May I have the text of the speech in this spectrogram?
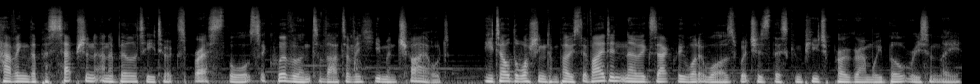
having the perception and ability to express thoughts equivalent to that of a human child. He told the Washington Post, if I didn't know exactly what it was, which is this computer program we built recently,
